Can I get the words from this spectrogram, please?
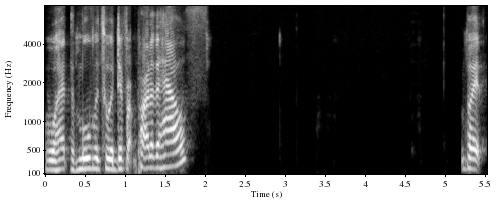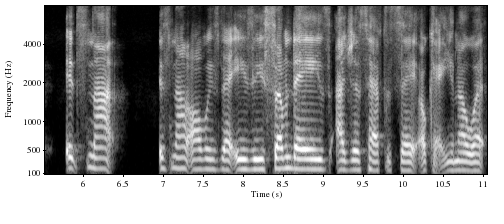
will have to move into a different part of the house. But it's not it's not always that easy. Some days I just have to say, okay, you know what?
